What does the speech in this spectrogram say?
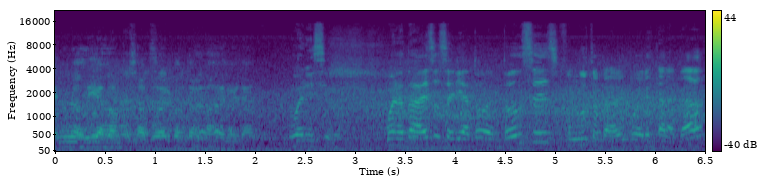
En unos días vamos a poder contar más del verano. Buenísimo. Bueno, eso sería todo entonces. Fue un gusto para mí poder estar acá.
